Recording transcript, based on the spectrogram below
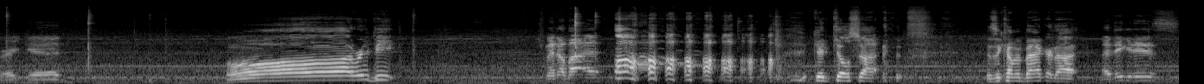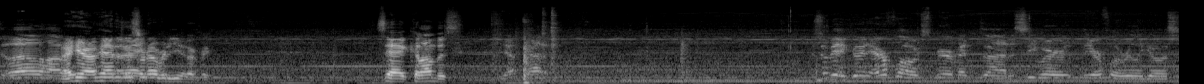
Very good. Oh, repeat. Schmedo bite. Oh, good kill shot. Is it coming back or not? I think it is. Well, um, Right here, I'm handing this right. one over to you. Perfect. Say Columbus. Yep, got it. This would be a good airflow experiment uh, to see where the airflow really goes.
